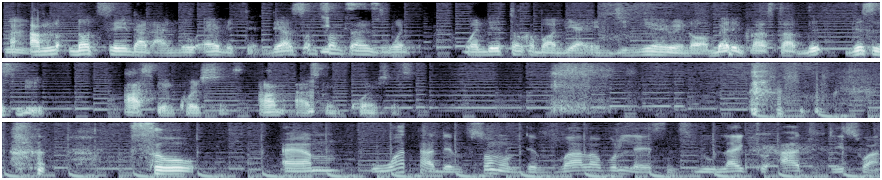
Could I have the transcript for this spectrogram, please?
Mm. I, am not, not saying that I know everything. There are some Yes. sometimes when when they talk about their engineering or medical stuff. This, this is me asking questions. I'm asking questions. So, um, what are the some of the valuable lessons you like to add to this one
